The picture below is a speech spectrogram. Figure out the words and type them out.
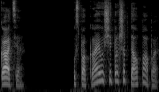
«Катя!» – успокаивающе прошептал папа.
